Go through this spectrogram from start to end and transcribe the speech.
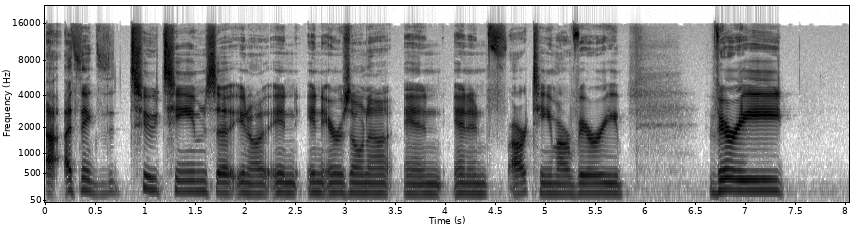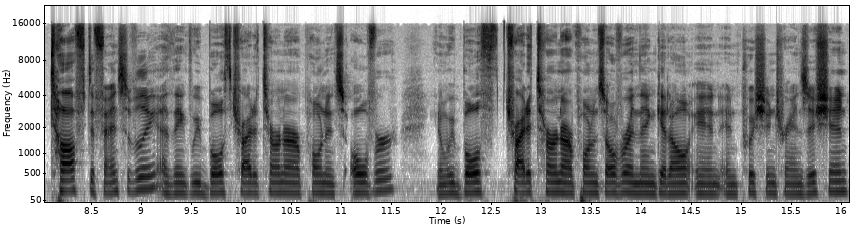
I think the two teams, uh, you know, in, in Arizona and and in our team are very very tough defensively. I think we both try to turn our opponents over you know, we both try to turn our opponents over and then get out and, and push in transition.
